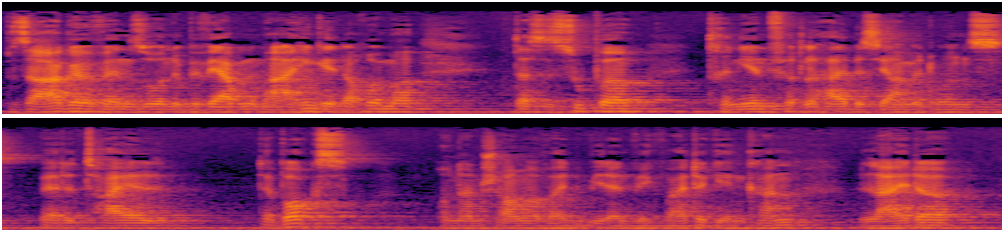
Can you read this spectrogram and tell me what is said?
sage, wenn so eine Bewerbung mal eingeht, auch immer, das ist super, trainieren ein Viertel, halbes Jahr mit uns, werde Teil der Box und dann schauen wir, wie der Weg weitergehen kann. Leider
